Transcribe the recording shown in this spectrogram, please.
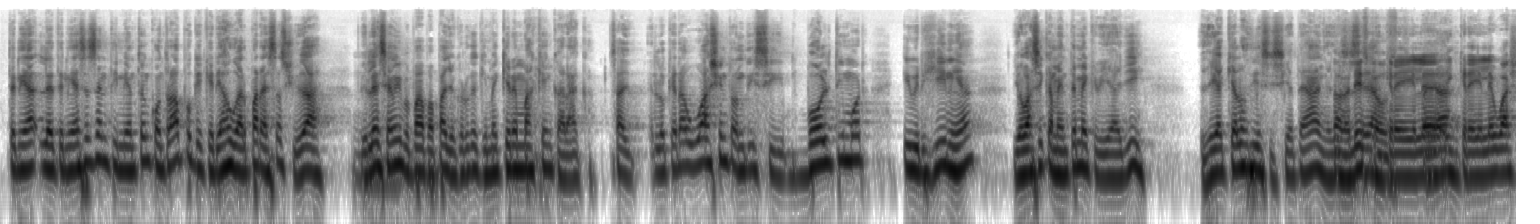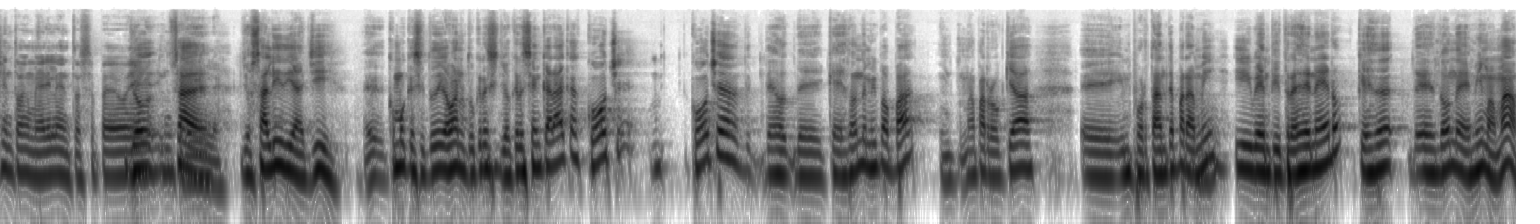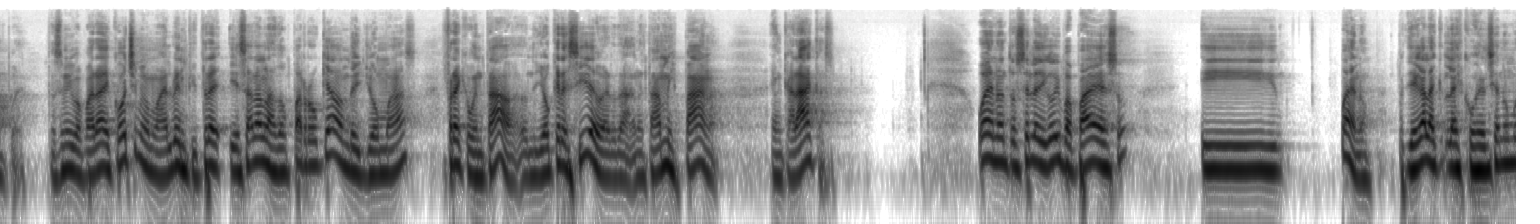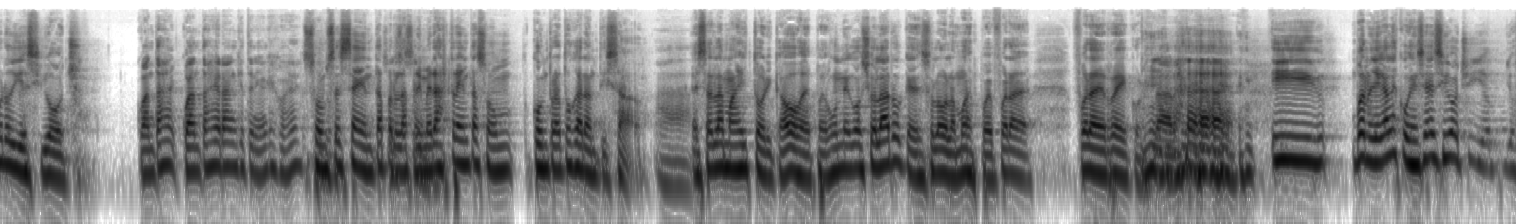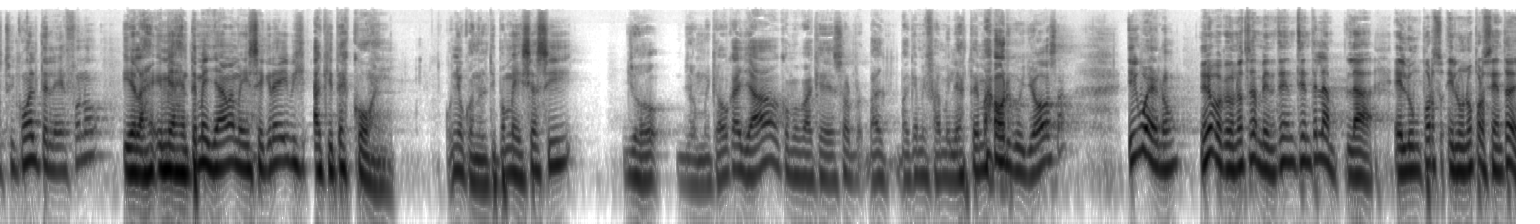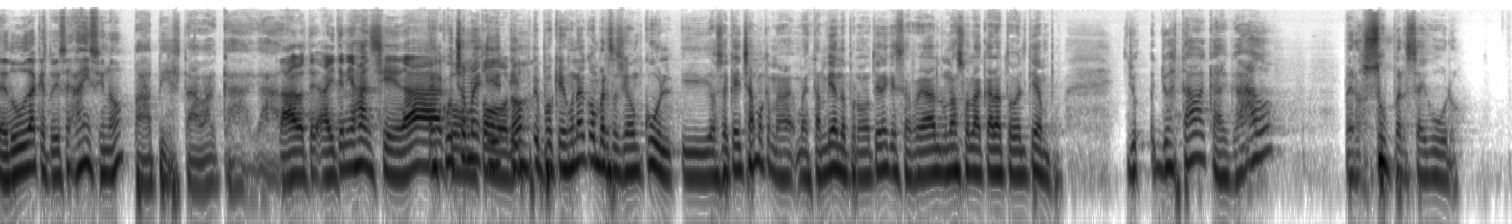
tenía, le tenía ese sentimiento encontrado porque quería jugar para esa ciudad. Yo le decía a mi papá, papá, yo creo que aquí me quieren más que en Caracas. O sea, lo que era Washington, D.C., Baltimore y Virginia, yo básicamente me crié allí. Yo llegué aquí a los 17 años. Claro, 16 listo. años. Increíble, Allá. increíble Washington, Maryland, entonces pedo Yo. ¿sabes? Yo salí de allí. Eh, como que si tú digas, bueno, tú crecí, yo crecí en Caracas, Coche, Coche, de, de- que es donde mi papá, una parroquia eh, importante para mí, y 23 de enero, que es, de- de- es donde es mi mamá, pues. Entonces mi papá era de Coche y mi mamá del 23. Y esas eran las dos parroquias donde yo más frecuentaba, donde yo crecí de verdad, donde estaban mis panas, en Caracas. Bueno, entonces le digo a mi papá eso y bueno, llega la, la escogencia número 18. ¿Cuántas, ¿Cuántas eran que tenían que escoger? Son 60, pero las 60. primeras 30 son contratos garantizados. Ah. Esa es la más histórica. Ojo, después es un negocio largo que eso lo hablamos después fuera de, fuera de récord. y bueno, llega la escogencia 18 y yo, yo estoy con el teléfono y, el y mi agente me llama, me dice, Gravy, aquí te escogen. Coño, cuando el tipo me dice así, yo, yo me quedo callado como para que, para, para que mi familia esté más orgullosa. Y bueno, Mira, porque uno también siente la, la- el, 1%, el 1% de duda que tú dices, ay, si no. papi estaba cagado. Claro, te- ahí tenías ansiedad Escúchame, con todo, y- y- ¿no? y porque es una conversación cool y yo sé que hay chamos que me, me están viendo, pero no tiene que ser real una sola cara todo el tiempo. Yo, yo estaba cagado, pero súper seguro.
